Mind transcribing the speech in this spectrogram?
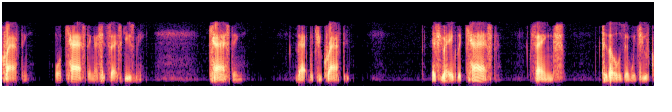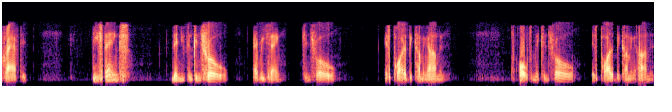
crafting or casting, I should say, excuse me. Casting that which you crafted. If you're able to cast things to those in which you've crafted these things, then you can control everything. Control is part of becoming Amen. Ultimate control is part of becoming Amen.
